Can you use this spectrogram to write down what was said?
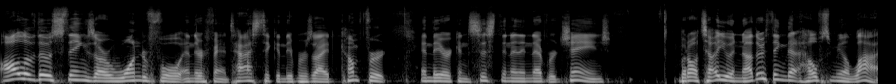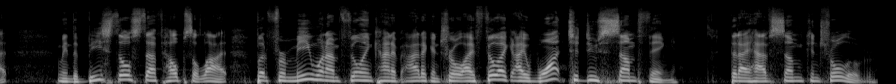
All of those things are wonderful and they're fantastic and they provide comfort and they are consistent and they never change. But I'll tell you another thing that helps me a lot I mean, the be still stuff helps a lot. But for me, when I'm feeling kind of out of control, I feel like I want to do something that I have some control over.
